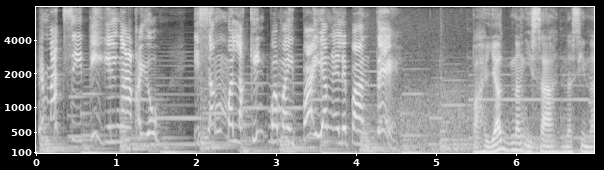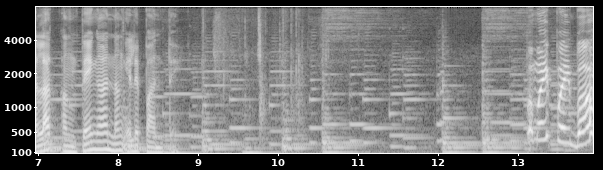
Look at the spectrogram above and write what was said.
Eh, Maxi, tigil nga kayo! Isang malaking pamaypay ang elepante! Pahayag ng isa na sinalat ang tenga ng elepante. Pamaypay ba?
